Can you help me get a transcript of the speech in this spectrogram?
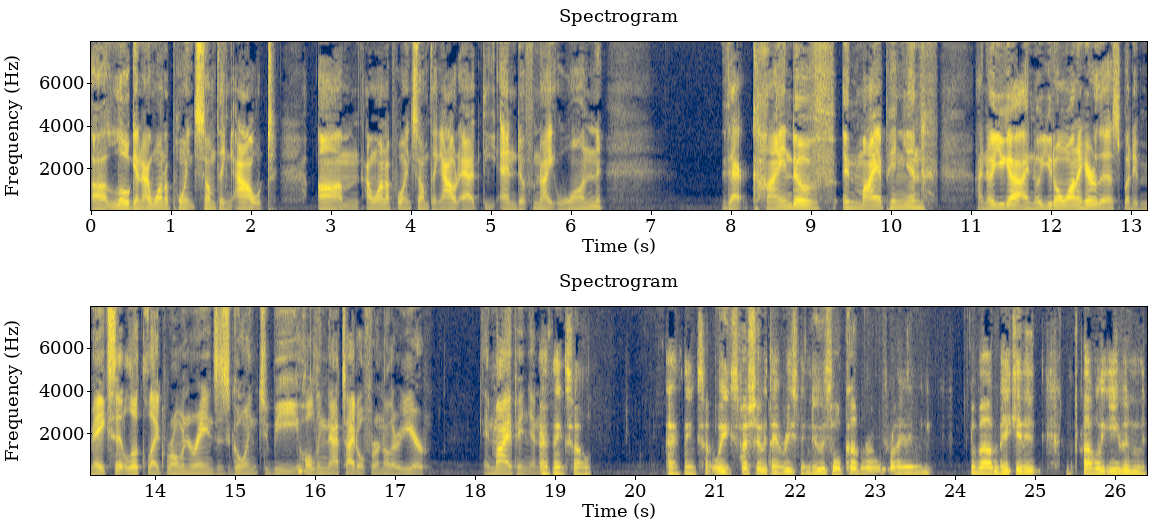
uh, Logan, I want to point something out. Um, I want to point something out at the end of night one that kind of, in my opinion, I know you got, I know you don't want to hear this, but it makes it look like Roman Reigns is going to be holding that title for another year. In my opinion, I think so. I think so. We, especially with that recent news we'll cover on Friday about making it probably even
